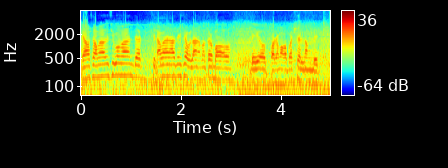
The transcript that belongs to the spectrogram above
Yan kasama natin si commander. Sinama natin siya wala namang trabaho. Day off para makapasyal lang din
